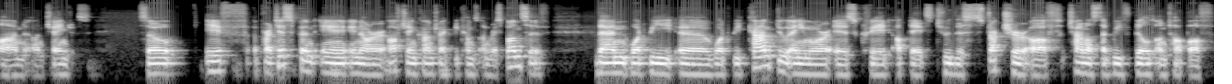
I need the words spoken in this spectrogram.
on on changes so if a participant in, in our off-chain contract becomes unresponsive then what we uh, what we can't do anymore is create updates to this structure of channels that we've built on top of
